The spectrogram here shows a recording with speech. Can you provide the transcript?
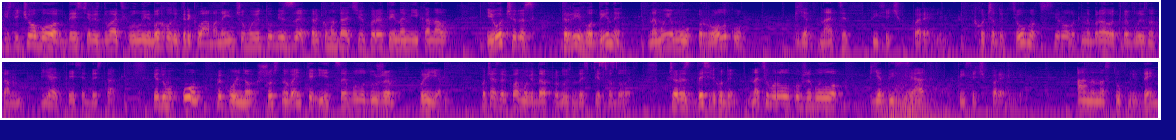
після чого десь через 20 хвилин виходить реклама на іншому Ютубі з рекомендацією перейти на мій канал. І от через 3 години на моєму ролику 15 тисяч переглядів. Хоча до цього всі ролики набирали приблизно там 5-10 десь так. Я думаю, о, прикольно, щось новеньке, і це було дуже приємно. Хоча з рекламу віддав приблизно десь 500 доларів. Через 10 годин на цьому ролику вже було 50 тисяч переглядів. А на наступний день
